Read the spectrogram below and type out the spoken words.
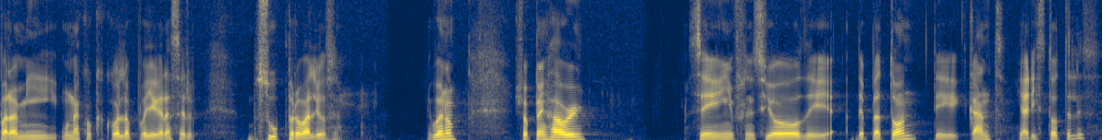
Para mí una Coca-Cola puede llegar a ser súper valiosa. Y bueno, Schopenhauer se influenció de, Platón, de Kant y Aristóteles,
